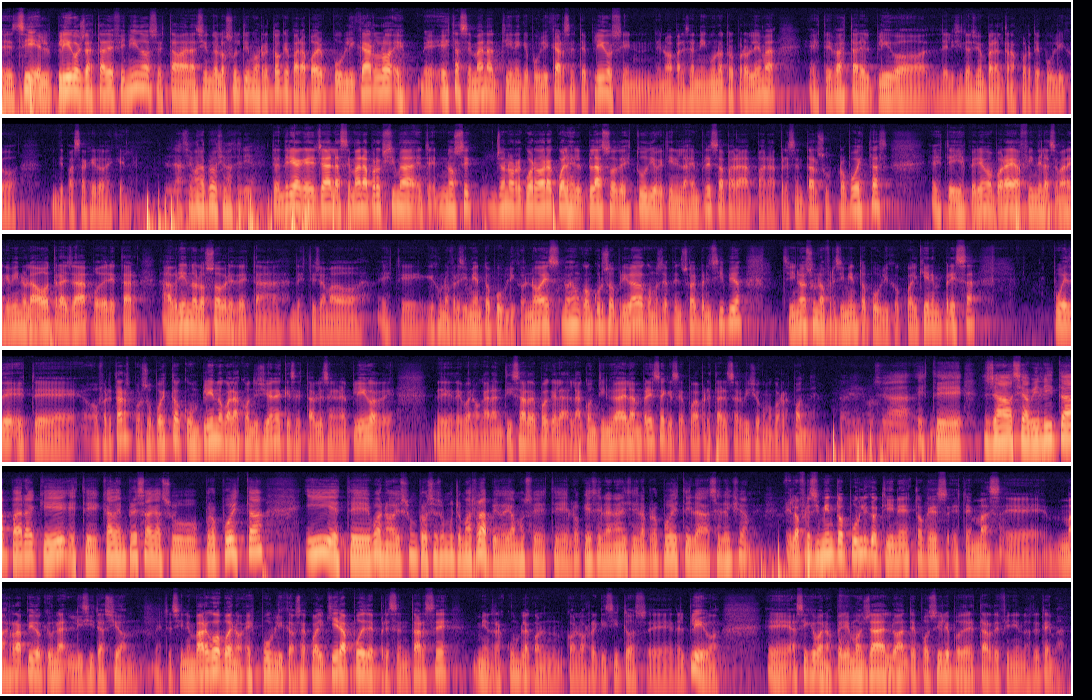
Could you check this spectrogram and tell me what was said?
Eh, sí, el pliego ya está definido, se estaban haciendo los últimos retoques para poder publicarlo. Eh, esta semana tiene que publicarse este pliego, sin de no aparecer ningún otro problema. Este, va a estar el pliego de licitación para el transporte público de pasajeros de Esquel. La semana próxima sería. Tendría que ya la semana próxima, este, no sé, yo no recuerdo ahora cuál es el plazo de estudio que tienen las empresas para, para presentar sus propuestas. Este, y esperemos por ahí a fin de la semana que viene o la otra ya poder estar abriendo los sobres de, esta, de este llamado, este, que es un ofrecimiento público. No es, no es un concurso privado como se pensó al principio, sino es un ofrecimiento público. Cualquier empresa puede este, ofertar, por supuesto, cumpliendo con las condiciones que se establecen en el pliego de, de, bueno, garantizar después que la, continuidad de la empresa y que se pueda prestar el servicio como corresponde. o sea, este, ya se habilita para que este, cada empresa haga su propuesta y este, bueno, es un proceso mucho más rápido, digamos, este, lo que es el análisis de la propuesta y la selección. El ofrecimiento público tiene esto que es este, más, eh, más rápido que una licitación. Este, sin embargo, bueno, es pública, o sea, cualquiera puede presentarse mientras cumpla con, los requisitos eh, del pliego. Eh, así que bueno, esperemos ya lo antes posible poder estar definiendo este tema.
